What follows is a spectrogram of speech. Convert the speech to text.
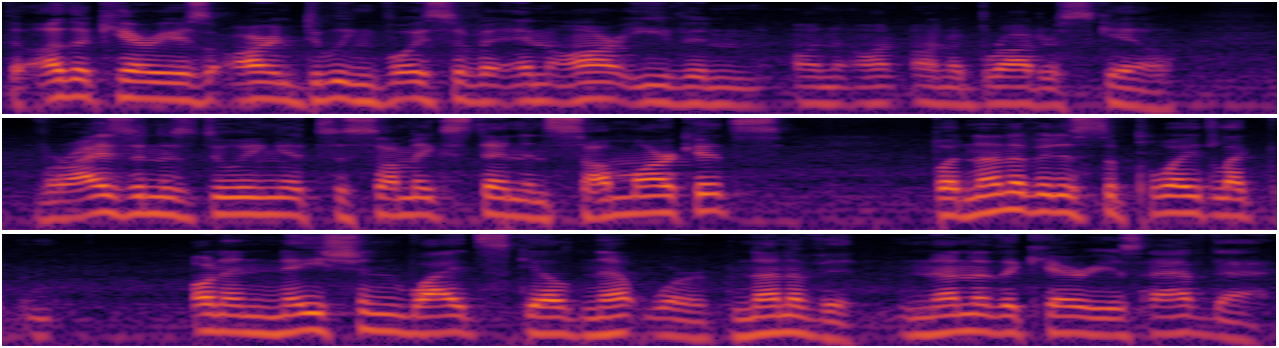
The other carriers aren't doing voice over NR even on, on, on a broader scale. Verizon is doing it to some extent in some markets, but none of it is deployed like on a nationwide scaled network. None of it. None of the carriers have that.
